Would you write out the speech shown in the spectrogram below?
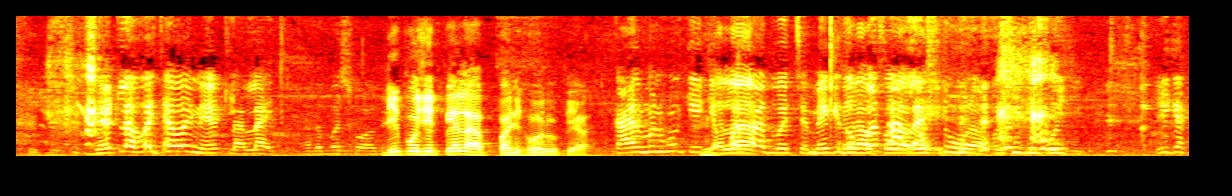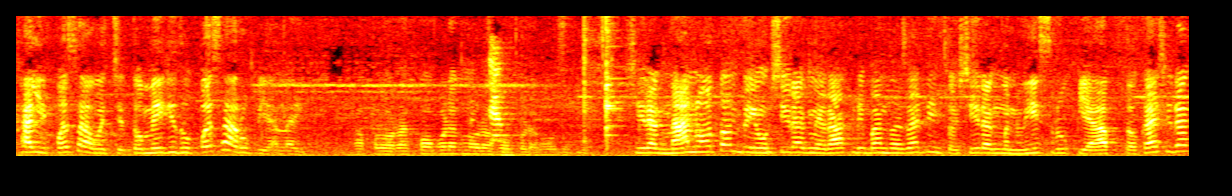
જેટલા બચ્યા હોય ને એટલા લાય. આ બસો ડિપોઝિટ પેલા આપવાની સો રૂપિયા. કાલ મને શું કે પસાદ વચ્ચે? મેં કીધું પસા પેલા વસ્તુ પછી ડિપોઝિટ ઈ કે ખાલી પસા વચ્ચે તો મેં કીધું પસા રૂપિયા લાય. આપણો રાખવો પડે કે ન રાખવો પડે મોટું? નાનો હતો ને તો હું ચિરાગ ને રાખડી બાંધવા જતી ને તો શિરાગ મને વીસ રૂપિયા આપતો. કા બધા?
